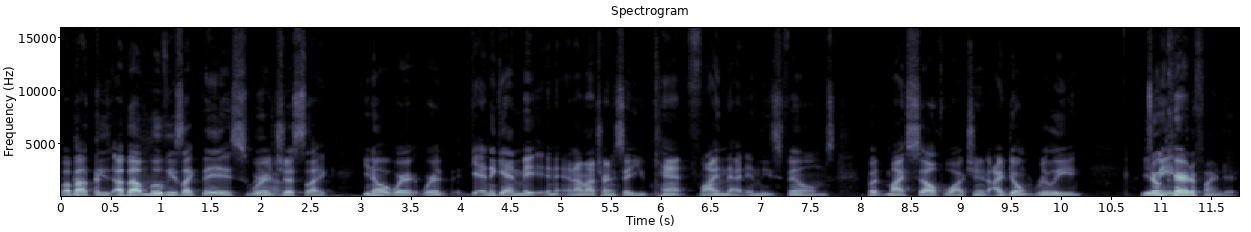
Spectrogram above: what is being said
about these about movies like this where it's just like you know where where and again, and, and I'm not trying to say you can't find that in these films, but myself watching it, I don't really. You don't me- care to find it.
